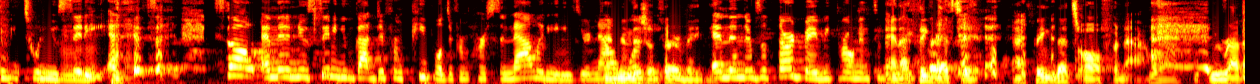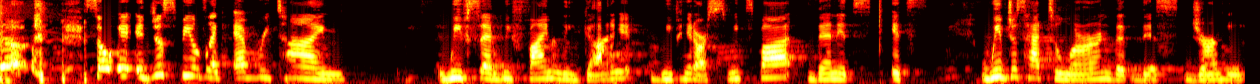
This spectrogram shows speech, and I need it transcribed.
moving to a new city. Mm-hmm. so, and then a new city, you've got different people, different personalities. You're now, and then working, there's a third baby, and then there's a third baby thrown into the. And I think that's it. I think that's all for now. Yeah. We wrap so, so it, it just feels like every time we've said we finally got it, we've hit our sweet spot, then it's it's we've just had to learn that this journey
